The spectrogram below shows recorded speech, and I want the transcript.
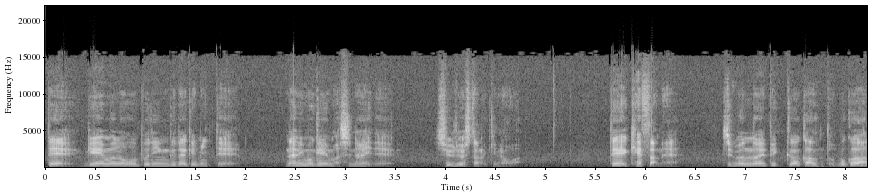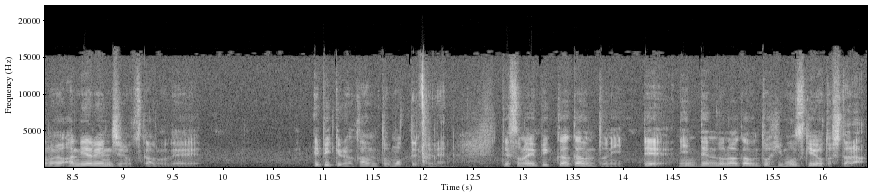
でゲームのオープニングだけ見て何もゲームはしないで終了したの昨日は。で今朝ね自分のエピックアカウント僕はあのアンリアルエンジンを使うのでエピックのアカウントを持ってるんだよね。でそのエピックアカウントに行って任天堂のアカウントを紐付けようとしたら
